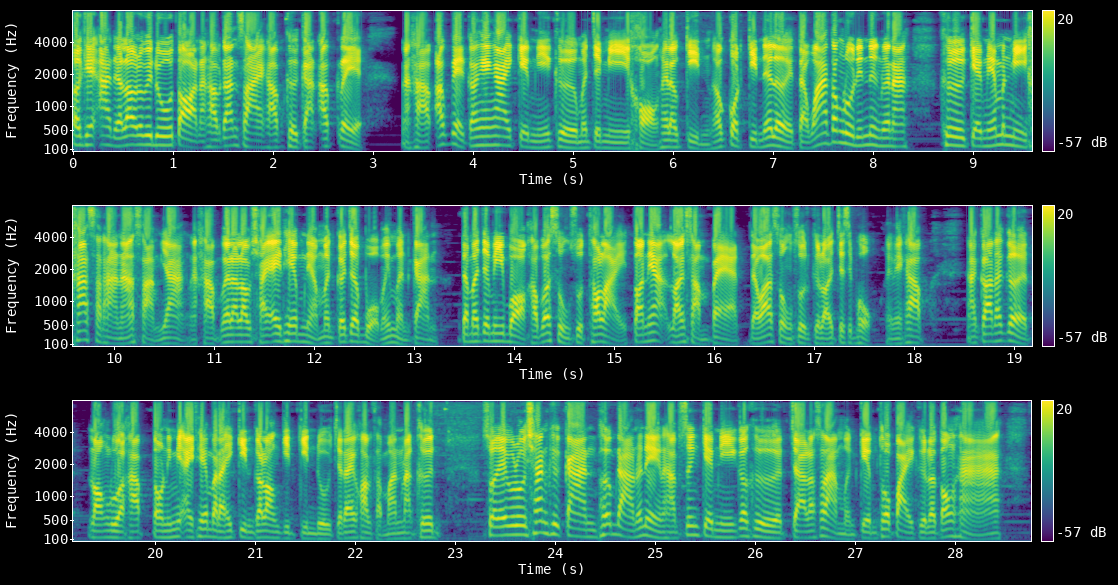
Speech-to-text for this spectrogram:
โอเคอะเดี๋ยวเราไปดูต่อนะครับ ด้านซ้ายครับ คือการอัปเกรดนะครับ อัปเกรดก็ง่ายๆ เกมนี้คือมันจะมีของให้เรากินเรากดกินได้เลย แต่ว่าต้องรู้นิดนึงด้วยนะ คือเกมนี้มันมีค่าสถานะ 3 อย่างนะครับ เวลาเราใช้ไอเทมเนี่ยมันก็จะบวกไม่เหมือนกัน แต่มันจะมีบอกครับว่าสูงสุดเท่าไหร่ ตอนเนี้ย138แปดแต่ว่าสูงสุดคือ176เห็นไหมครับ อะก็ถ้าเกิดลองดูครับ ตรงนี้มีไอเทมอะไรให้กินก็ลองกินกินดูจะได้ความสามารถมากขึ้น ส่วน evolution คือการเพิ่มดาวนั่นเองนะครับ ซึ่งเกมนี้ก็คือจะลักษณะเหมือนเกมทั่วไป คือเราต้องหา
